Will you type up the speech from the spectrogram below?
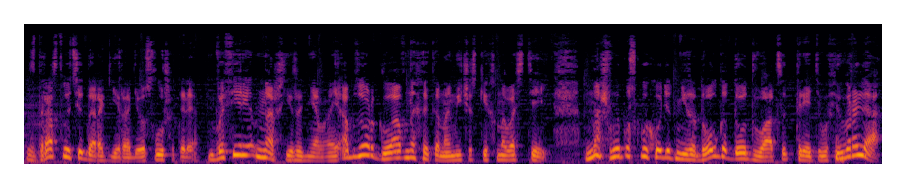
Здравствуйте, дорогие радиослушатели! В эфире наш ежедневный обзор главных экономических новостей. Наш выпуск выходит незадолго до 23 февраля.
